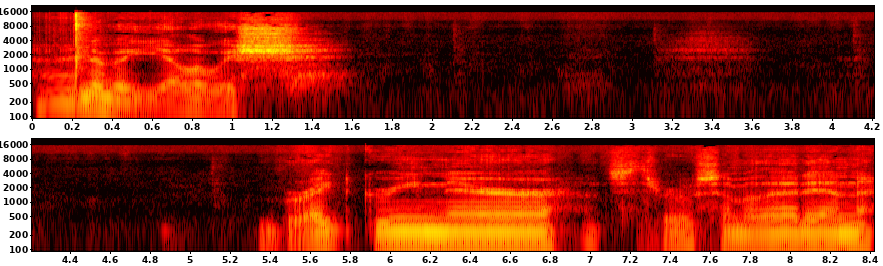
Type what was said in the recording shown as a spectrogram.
kind of a yellowish bright green there. Let's throw some of that in.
